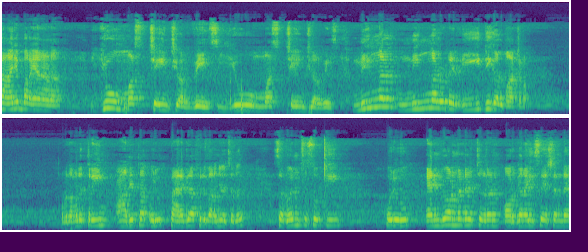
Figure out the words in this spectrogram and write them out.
കാര്യം പറയാനാണ്. യു മസ്റ്റ് ചേഞ്ച് യുവർ വേസ് യു മസ്റ്റ് ചേഞ്ച് യുവർ വേസ് നിങ്ങൾ നിങ്ങളുടെ രീതികൾ മാറ്റണം. അപ്പോൾ നമ്മൾ ഇത്രയും ആദ്യത്തെ ഒരു പാരഗ്രാഫിൽ പറഞ്ഞു വെച്ചത് സെവൻ സുസുക്കി ഒരു എൻവയോൺമെന്റൽ ചിൽഡ്രൻ ഓർഗനൈസേഷന്റെ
